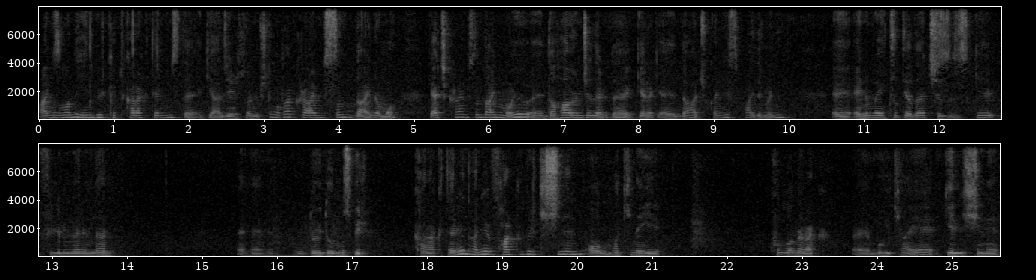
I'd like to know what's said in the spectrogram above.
Aynı zamanda yeni bir kötü karakterimiz de geleceğini söylemiştim. O da Crimson Dynamo. Gerçi Crimson Dynamo'yu e, daha öncelerde gerek e, daha çok hani Spider-Man'in e, animated ya da çizgi filmlerinden duyduğumuz bir karakterin hani farklı bir kişinin o makineyi kullanarak bu hikaye gelişini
